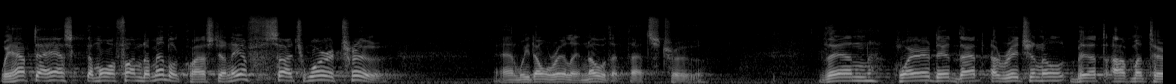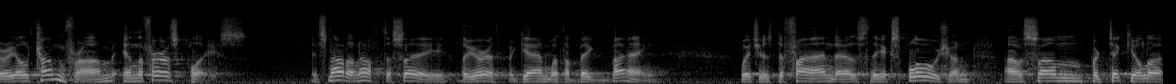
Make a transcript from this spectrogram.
we have to ask the more fundamental question if such were true, and we don't really know that that's true, then where did that original bit of material come from in the first place? It's not enough to say the earth began with a big bang, which is defined as the explosion of some particular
